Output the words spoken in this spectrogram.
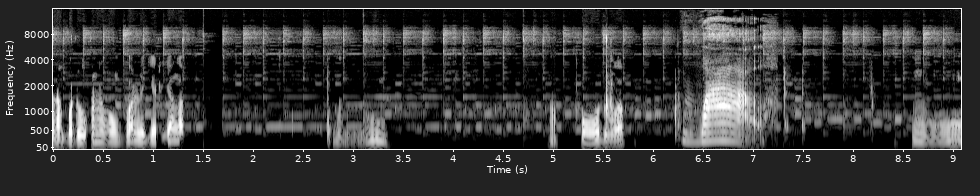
เรามาดูกันนะผมว่าละเอียดยังครับอืม ดูครับ Wow. อืม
